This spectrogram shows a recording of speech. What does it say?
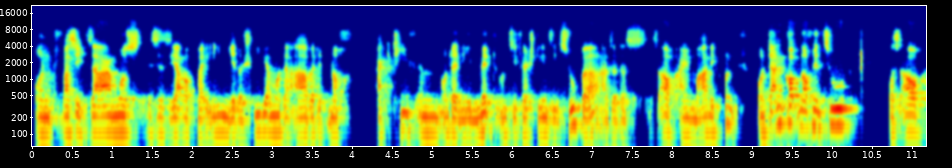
Und was ich sagen muss, ist es ja auch bei Ihnen, Ihre Schwiegermutter arbeitet noch aktiv im Unternehmen mit und sie verstehen sich super. Also das ist auch einmalig. Und, und dann kommt noch hinzu, dass auch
